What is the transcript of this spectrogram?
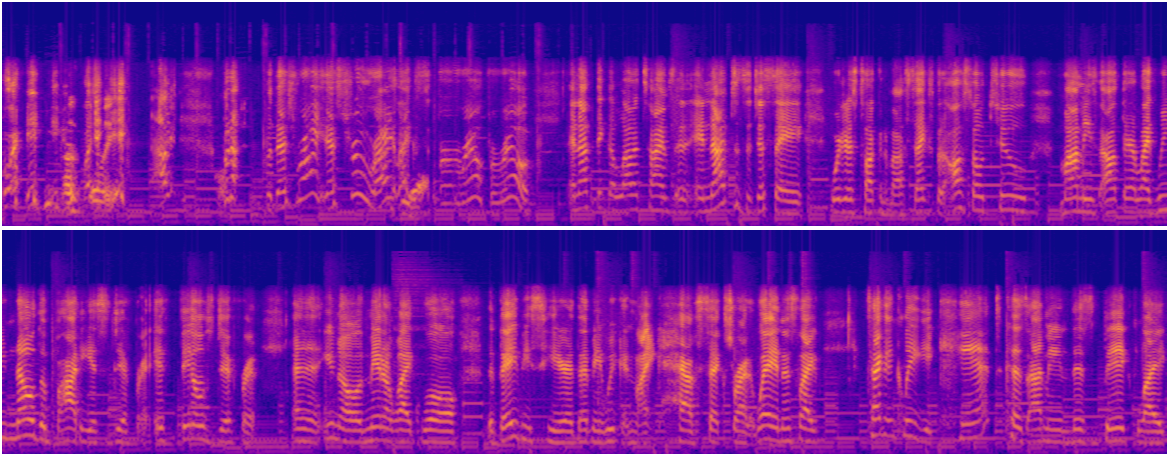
for anyway. but but that's right that's true right like yeah. for real for real and i think a lot of times and, and not just to just say we're just talking about sex but also to mommies out there like we know the body is different it feels different and you know men are like well the baby's here that means we can like have sex right away and it's like technically you can't because i mean this big like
